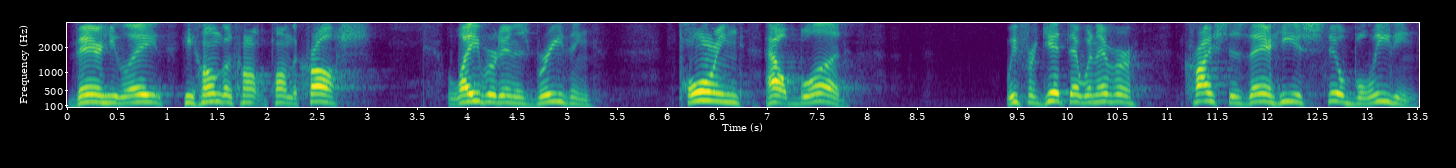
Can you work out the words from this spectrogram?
There he laid, he hung upon the cross, labored in his breathing, pouring out blood. We forget that whenever Christ is there, he is still bleeding.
